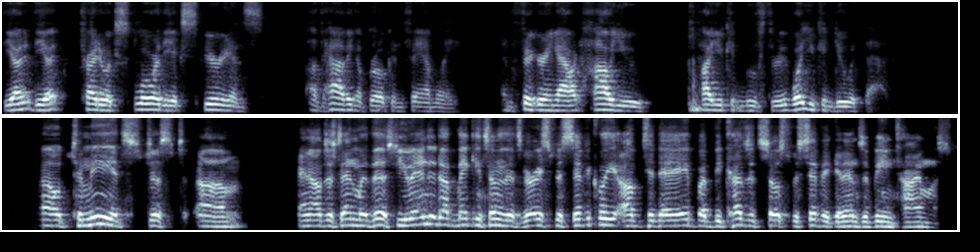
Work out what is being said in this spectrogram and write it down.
the, the try to explore the experience of having a broken family and figuring out how you how you can move through what you can do with that. Well, to me, it's just, um, and I'll just end with this. You ended up making something that's very specifically of today, but because it's so specific, it ends up being timeless.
